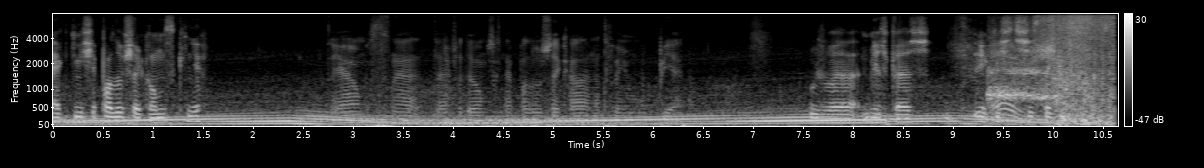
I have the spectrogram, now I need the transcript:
A jak mi się paluszek omsknie? To ja omsknę, to ja wtedy omsknę paluszek, ale na twoim łbie. Kurwa, mieszkasz jakieś O, 300 km.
